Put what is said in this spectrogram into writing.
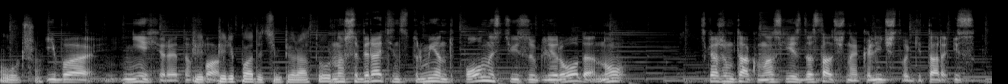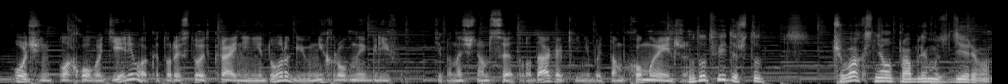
лучше. Ибо нехер, это Пер- факт. Перепады температур. Но собирать инструмент полностью из углерода, ну, скажем так, у нас есть достаточное количество гитар из очень плохого дерева, которые стоят крайне недорого, и у них ровные грифы. Типа начнем с этого, да, какие-нибудь там хомейджи. Ну тут видишь, что чувак снял проблему с деревом.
